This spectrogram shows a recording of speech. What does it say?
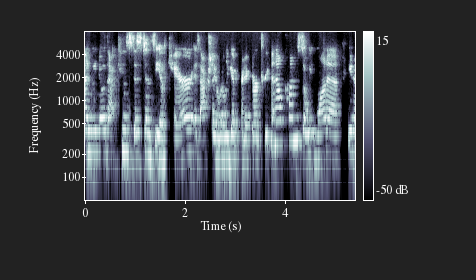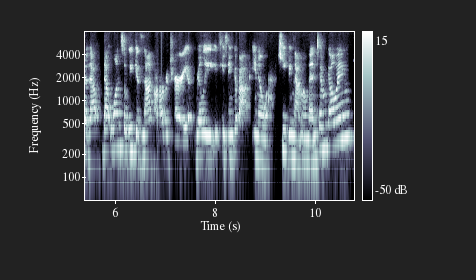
And we know that consistency of care is actually a really good predictor of treatment outcomes. So we want to, you know, that, that once a week is not arbitrary. It really, if you think about, you know, keeping that momentum going, going,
